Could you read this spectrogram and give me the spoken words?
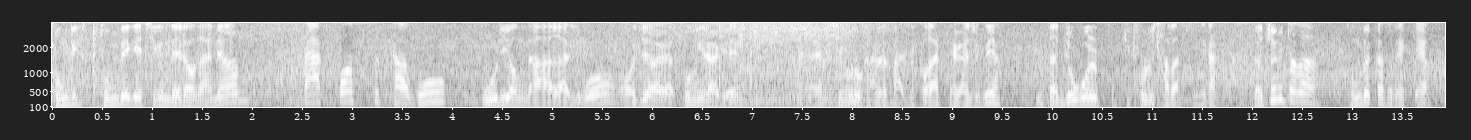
동백, 동백에 지금 내려가면 딱 버스 타고 오리역 나와가지고 어제와 동일하게 에, 집으로 가면 맞을 것 같아 가지고요. 일단 요걸 복귀콜로 잡았습니다. 좀 이따가 동백 가서 뵐게요.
